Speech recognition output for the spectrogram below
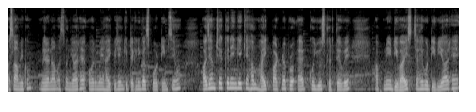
अस्सलाम वालेकुम। मेरा नाम असफंजार है और मैं हाइक विजन की टेक्निकल सपोर्ट टीम से हूँ। आज हम चेक करेंगे कि हम हाइक पार्टनर प्रो ऐप को यूज़ करते हुए अपनी डिवाइस, चाहे वो डीवीआर है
